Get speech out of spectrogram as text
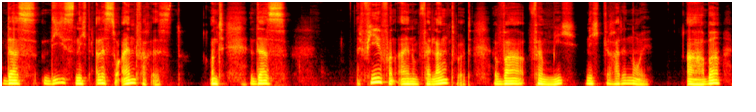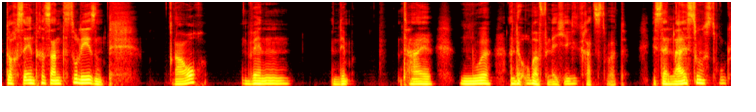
Dass dies nicht alles so einfach ist und dass viel von einem verlangt wird, war für mich nicht gerade neu, aber doch sehr interessant zu lesen. Auch wenn in dem Teil nur an der Oberfläche gekratzt wird, ist der Leistungsdruck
